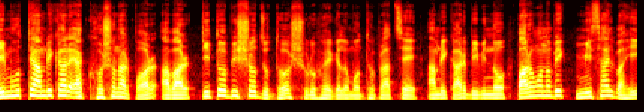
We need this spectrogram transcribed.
এই মুহূর্তে আমেরিকার এক ঘোষণার পর আবার তৃতীয় বিশ্বযুদ্ধ শুরু হয়ে গেল মধ্যপ্রাচ্যে। আমেরিকার বিভিন্ন পারমাণবিক মিসাইলবাহী,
